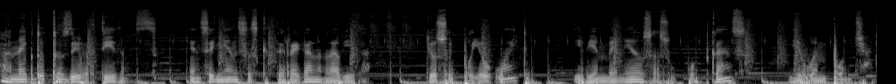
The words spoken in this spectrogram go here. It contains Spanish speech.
Anécdotas divertidas, enseñanzas que te regalan la vida. Yo soy Pollo White y bienvenidos a su podcast Mi Buen Poncha.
